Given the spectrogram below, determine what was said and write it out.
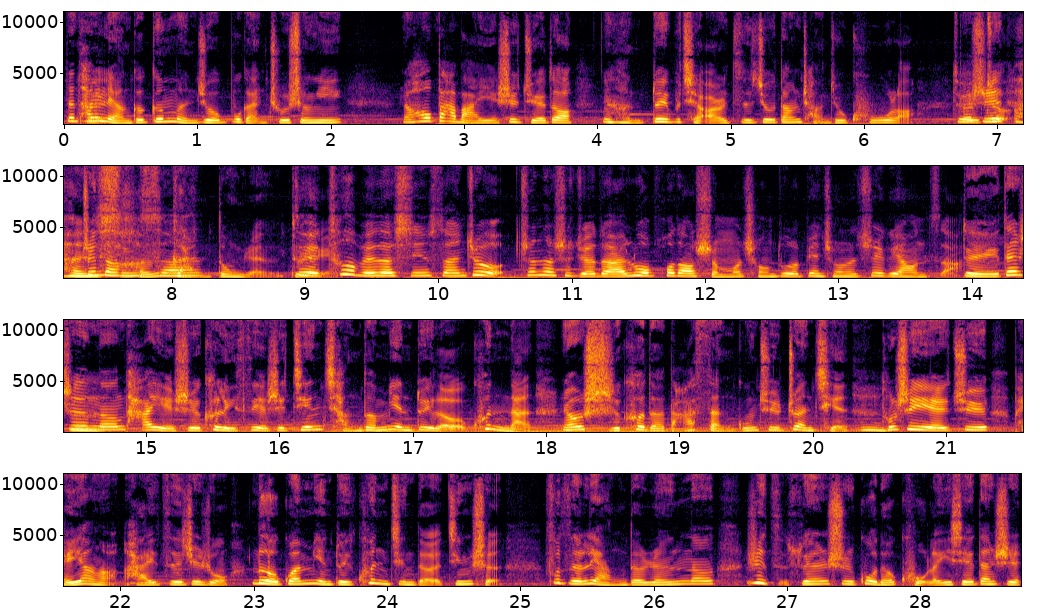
但他们两个根本就不敢出声音，然后爸爸也是觉得很对不起儿子，就当场就哭了。就是真的很感动人，对，特别的心酸，就真的是觉得落魄到什么程度了，变成了这个样子啊。对，但是呢，他也是克里斯，也是坚强的面对了困难，然后时刻的打散工去赚钱，同时也去培养孩子这种乐观面对困境的精神。父子俩的人呢，日子虽然是过得苦了一些，但是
